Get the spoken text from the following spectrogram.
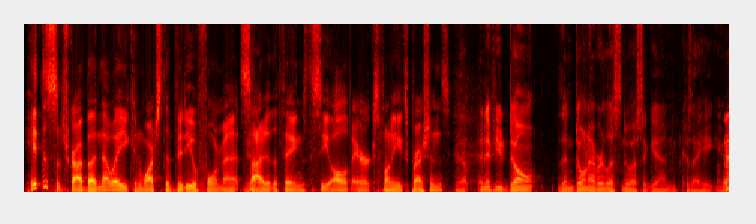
hit the subscribe button. That way you can watch the video format side of the things to see all of Erik's funny expressions. Yep. And if you don't, then don't ever listen to us again because I hate you.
